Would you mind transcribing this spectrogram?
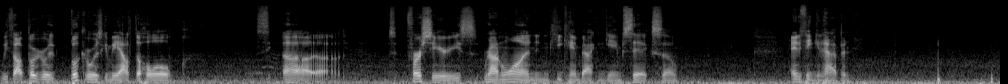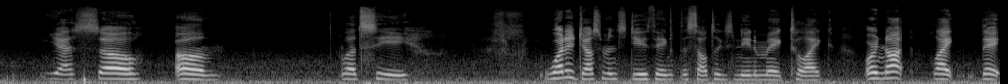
We thought Booker Booker was going to be out the whole. Uh, first series, round one, and he came back in game six. So anything can happen. Yes. So, um, let's see. What adjustments do you think the Celtics need to make to like, or not like they,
